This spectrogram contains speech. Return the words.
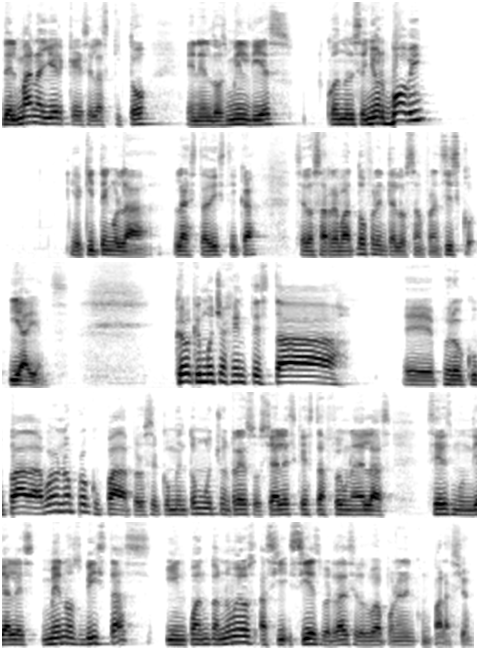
del manager que se las quitó en el 2010, cuando el señor Bobby, y aquí tengo la, estadística, se los arrebató frente a los San Francisco Giants. Creo que mucha gente está eh, preocupada, bueno, no preocupada, pero se comentó mucho en redes sociales que esta fue una de las series mundiales menos vistas y en cuanto a números, así sí es verdad y se los voy a poner en comparación.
